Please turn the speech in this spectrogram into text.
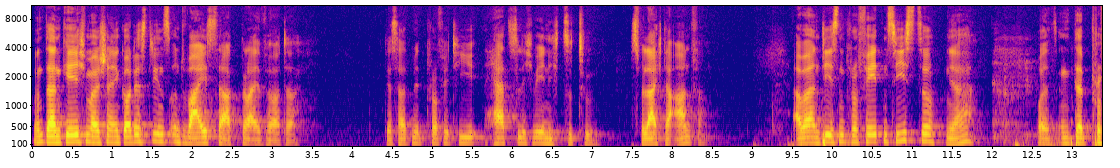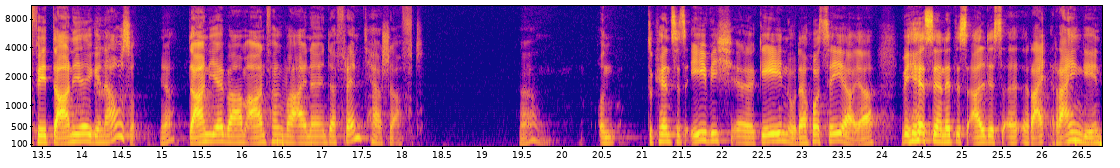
und dann gehe ich mal schnell in den Gottesdienst und weissag drei Wörter. Das hat mit Prophetie herzlich wenig zu tun. Das ist vielleicht der Anfang. Aber an diesen Propheten siehst du, ja, der Prophet Daniel genauso. Ja? Daniel war am Anfang war einer in der Fremdherrschaft. Ja? Und du könntest jetzt ewig äh, gehen oder Hosea, ja. Wir jetzt ja nicht das Altes äh, reingehen,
